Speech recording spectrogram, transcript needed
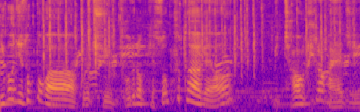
이거지 속도가 그렇지 부드럽게 소프트하게요 자원 캐러 가야지.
